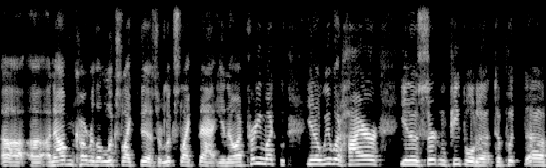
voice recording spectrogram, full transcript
a, a, an album cover that looks like this or looks like that. You know, I pretty much, you know, we would hire, you know, certain people to to put uh,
